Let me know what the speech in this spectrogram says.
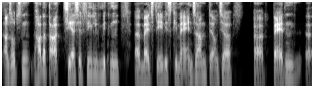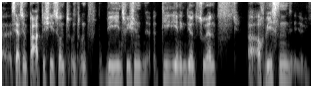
ansonsten hat er da sehr, sehr viel mit dem äh, Miles Davis gemeinsam, der uns ja äh, beiden äh, sehr sympathisch ist und, und, und wie inzwischen diejenigen, die uns zuhören, äh, auch wissen,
